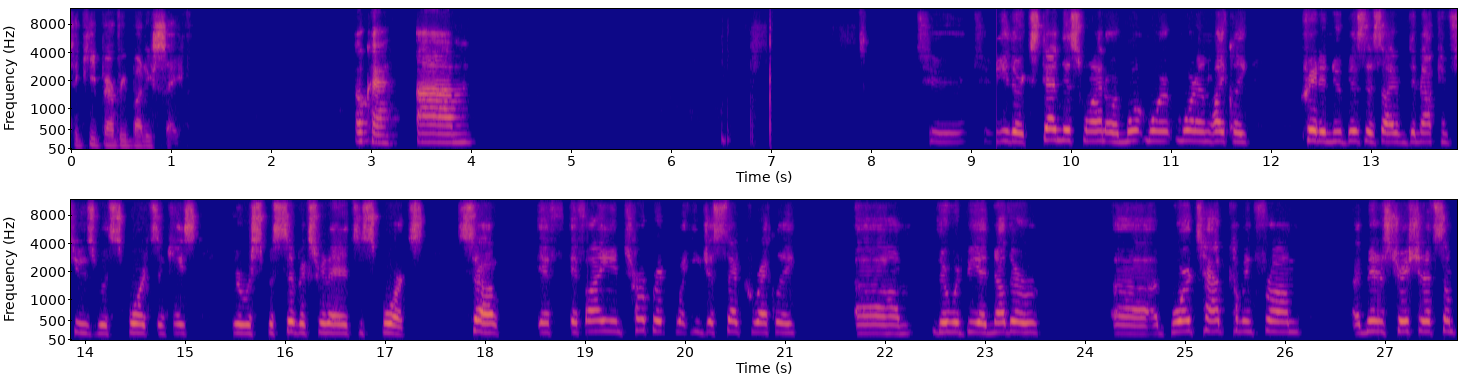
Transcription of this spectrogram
to keep everybody safe. Okay. um, to, to either extend this one or more, more, more than likely create a new business item to not confuse with sports in case there were specifics related to sports. So if, if I interpret what you just said correctly, um, there would be another, uh, board tab coming from administration at some,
